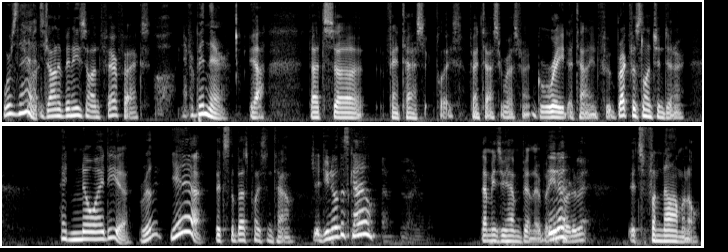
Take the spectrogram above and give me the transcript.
Where's John, that? Jon and Vinny's on Fairfax. Oh, never been there. Yeah, that's a fantastic place, fantastic restaurant, great Italian food, breakfast, lunch, and dinner. I had no idea. Really, Yeah. it's the best place in town. Do you know this, Kyle? That means you haven't been there, but Dina? you've heard of it. It's phenomenal.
